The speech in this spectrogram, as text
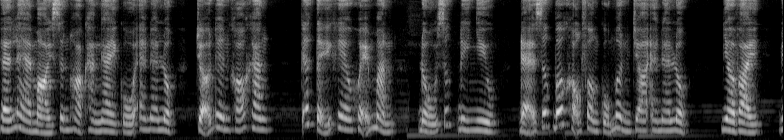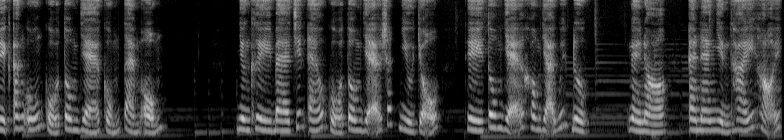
Thế là mọi sinh hoạt hàng ngày của Anna Lục trở nên khó khăn. Các tỷ kheo khỏe mạnh, đủ sức đi nhiều, để sức bớt khẩu phần của mình cho Anna Lục. Nhờ vậy, việc ăn uống của tôn giả cũng tạm ổn. Nhưng khi ba chiếc áo của tôn giả rách nhiều chỗ, thì tôn giả không giải quyết được. Ngày nọ, A Nan nhìn thấy hỏi,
